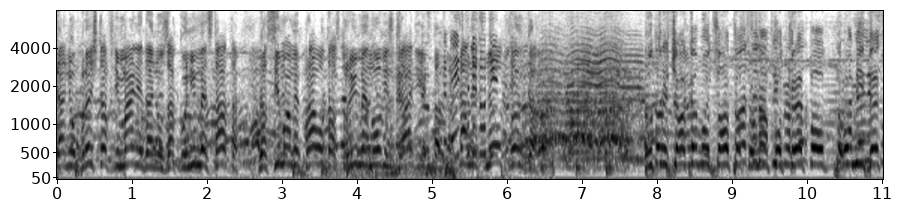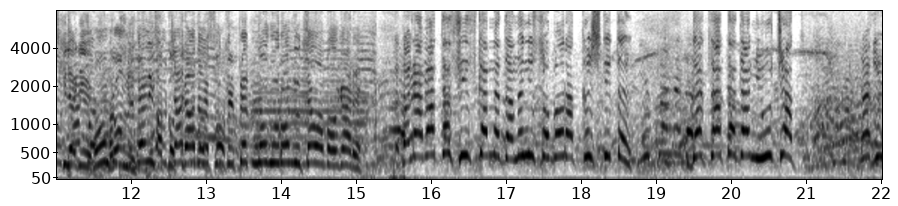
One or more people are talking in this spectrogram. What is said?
да ни обръща внимание, да ни озакони местата, да си имаме право да строиме нови сгради, да не сме отвънка. Утре чакаме от цялата страна подкрепа от роми 10 000 роми. Ако трябва да подкрепят много роми от цяла България. Правата си искаме да не ни съборят къщите. Децата да ни учат. Да ги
